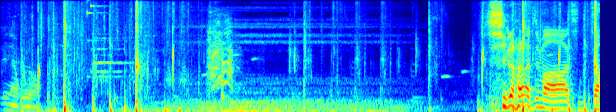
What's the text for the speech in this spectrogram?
들리냐고요. 지랄하지 마, 진짜.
